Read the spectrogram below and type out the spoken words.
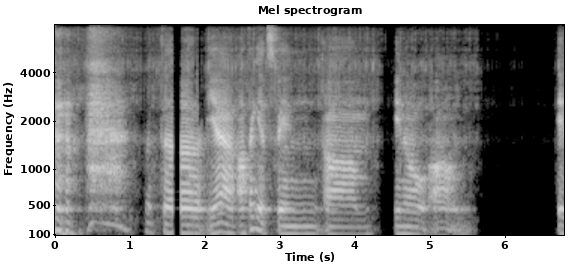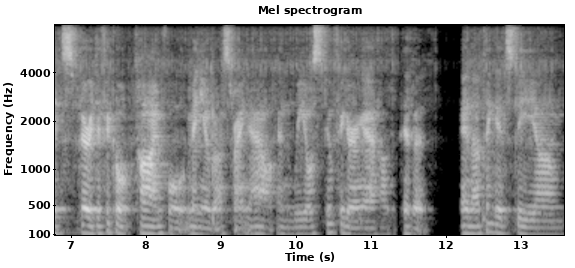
but uh, yeah, I think it's been um, you know um, it's very difficult time for many of us right now, and we are still figuring out how to pivot and I think it's the um,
